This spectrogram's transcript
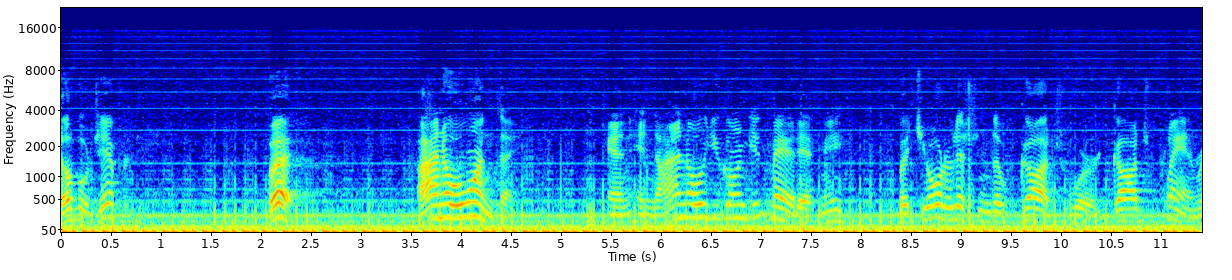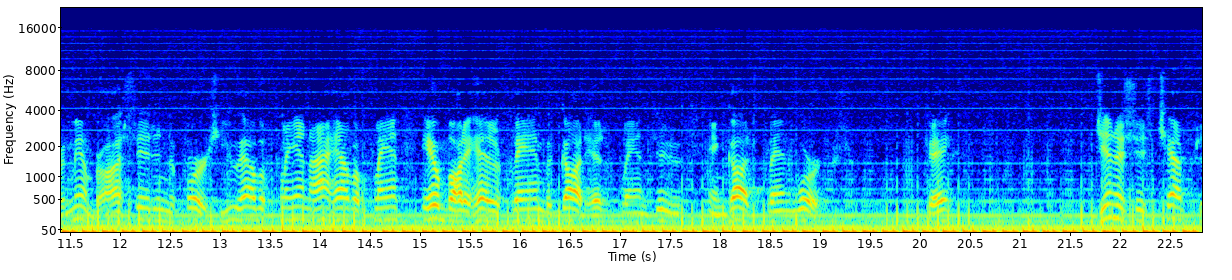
double jeopardy. But I know one thing, and, and I know you're going to get mad at me, but you ought to listen to God's word, God's plan. Remember, I said in the first, you have a plan, I have a plan, everybody has a plan, but God has a plan too, and God's plan works. Okay? Genesis chapter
